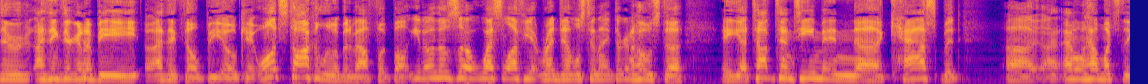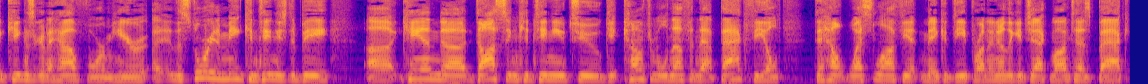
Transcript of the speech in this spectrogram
they're. I think they're going to be. I think they'll be okay. Well, let's talk a little bit about football. You know, those uh, West Lafayette Red Devils tonight. They're going to host a, a, a, top ten team in uh, Cass, but Uh, I, I don't know how much the Kings are going to have for them here. Uh, the story to me continues to be uh, can uh, Dawson continue to get comfortable enough in that backfield to help West Lafayette make a deep run? I know they get Jack Montez back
